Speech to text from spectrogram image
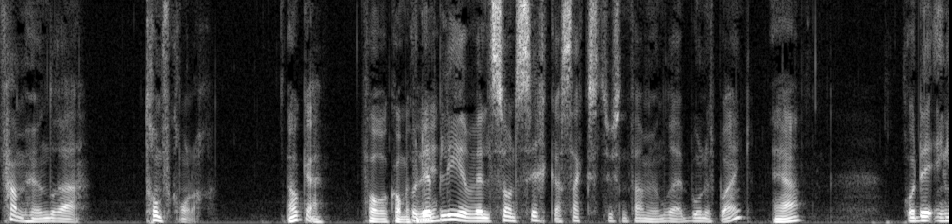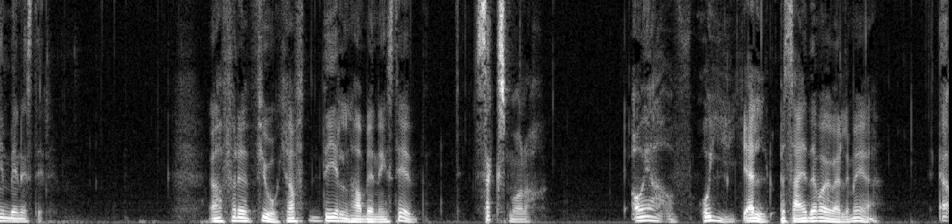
500 trumfkroner. OK. For å komme til Og til det de. blir vel sånn ca. 6500 bonuspoeng. Ja. Og det er ingen bindingstid. Ja, for det Fjordkraft-dealen har bindingstid. Seks måneder. Å ja. Oi, hjelpe seg. Det var jo veldig mye. Ja,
